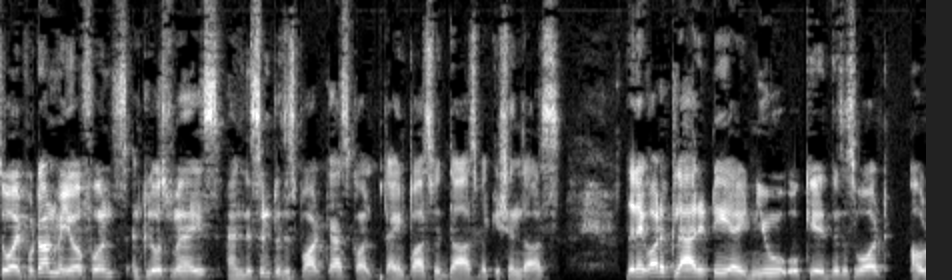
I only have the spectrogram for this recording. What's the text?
so i put on my earphones and closed my eyes and listened to this podcast called time pass with das by kishan das. Then i got a clarity. I knew okay this is what how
